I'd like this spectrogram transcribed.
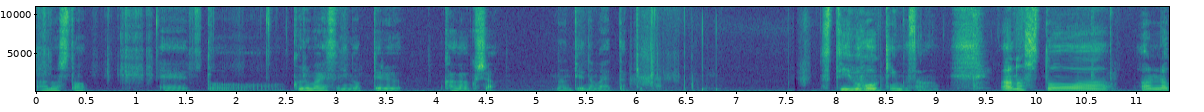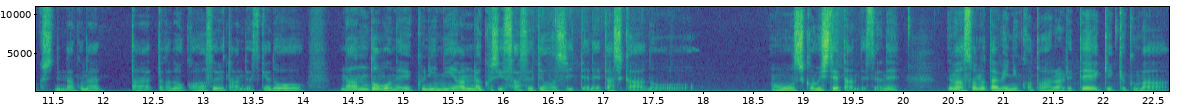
あの人えー、っと車椅子に乗ってる科学者なんていう名前やったっけ？スティーブ・ホーキングさんあの人は安楽死で亡くなったんやったかどうか忘れたんですけど何度もね国に安楽死させてほしいってね確かあの申し込みしてたんですよね。でまあその度に断られて結局ま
